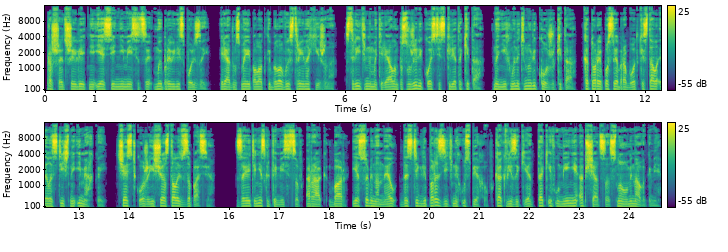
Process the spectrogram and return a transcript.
Прошедшие летние и осенние месяцы мы провели с пользой. Рядом с моей палаткой была выстроена хижина. Строительным материалом послужили кости скелета кита, на них мы натянули кожу кита, которая после обработки стала эластичной и мягкой. Часть кожи еще осталась в запасе. За эти несколько месяцев Рак, Бар и особенно Нел достигли поразительных успехов как в языке, так и в умении общаться с новыми навыками.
